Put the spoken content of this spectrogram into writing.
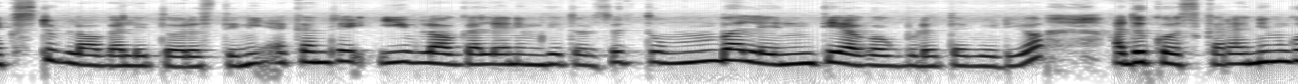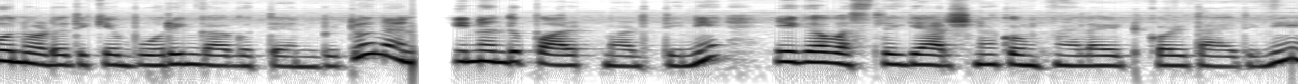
ನೆಕ್ಸ್ಟ್ ವ್ಲಾಗಲ್ಲಿ ತೋರಿಸ್ತೀನಿ. ಯಾಕಂದರೆ ಈ ವ್ಲಾಗಲ್ಲೇ ನಿಮಗೆ ತೋರಿಸೋದು ತುಂಬ ಲೆಂತಿ ಆಗೋಗ್ಬಿಡುತ್ತೆ ವಿಡಿಯೋ ಅದಕ್ಕೋಸ್ಕರ ನಿಮಗೂ ನೋಡೋದಕ್ಕೆ ಬೋರಿಂಗ್ ಆಗುತ್ತೆ ಅಂದ್ಬಿಟ್ಟು ಇನ್ನೊಂದು ಪಾರ್ಟ್ ಮಾಡ್ತೀನಿ. ಈಗ ಹೊಸ್ಲಿಗೆ ಅರಿಶಿನ ಕುಂಕುಮ ಎಲ್ಲ ಇಟ್ಕೊಳ್ತಾ ಇದ್ದೀನಿ.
